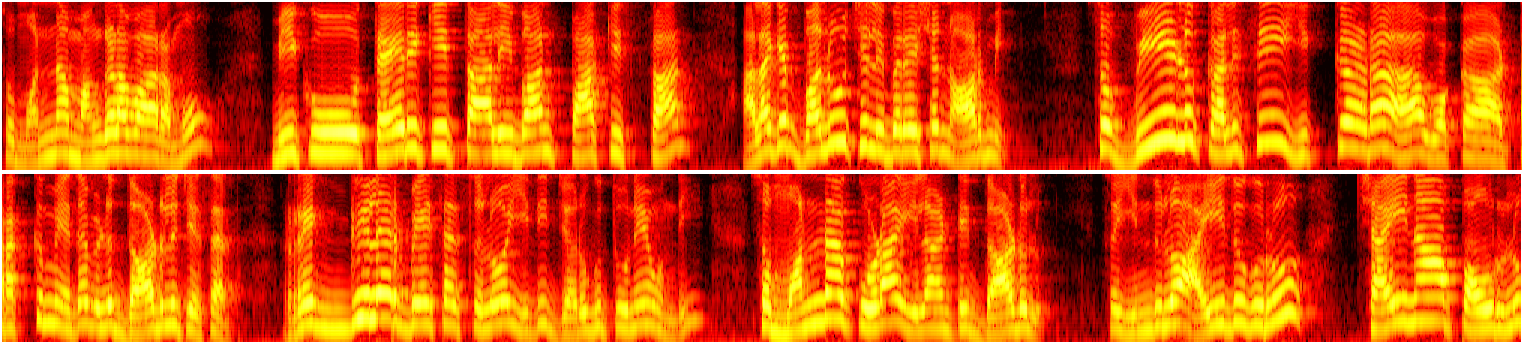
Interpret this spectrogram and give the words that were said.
సో మొన్న మంగళవారము మీకు తైరికి తాలిబాన్ పాకిస్తాన్ అలాగే బలూచ్ లిబరేషన్ ఆర్మీ. సో వీళ్ళు కలిసి ఇక్కడ ఒక ట్రక్ మీద వీళ్ళు దాడులు చేశారు. రెగ్యులర్ బేసెస్లో ఇది జరుగుతూనే ఉంది. సో మొన్న కూడా ఇలాంటి దాడులు. సో ఇందులో ఐదుగురు చైనా పౌరులు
